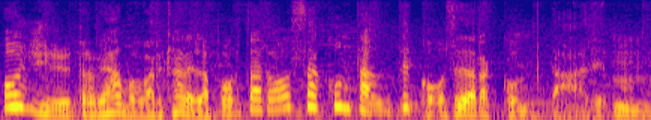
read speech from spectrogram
Oggi li ritroviamo a varcare la Porta Rossa con tante cose da raccontare. Mm.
